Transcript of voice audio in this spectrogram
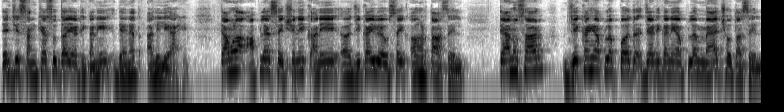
त्यांची संख्यासुद्धा या ठिकाणी देण्यात आलेली आहे. त्यामुळं आपल्या शैक्षणिक आणि जी काही व्यावसायिक अर्हता असेल त्यानुसार जे काही आपलं पद ज्या ठिकाणी आपलं मॅच होत असेल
